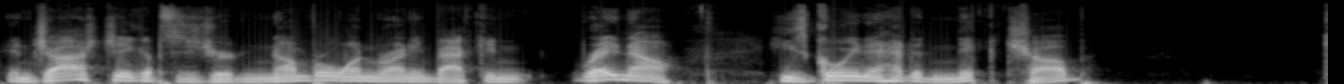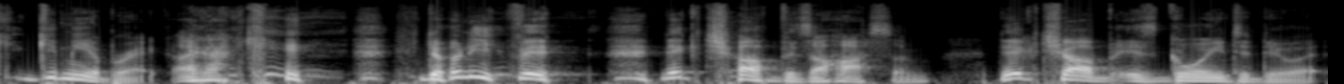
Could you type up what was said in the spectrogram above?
and Josh Jacobs is your number one running back, and right now he's going ahead of Nick Chubb. Give me a break. Like I can't. Don't even. Nick Chubb is awesome. Nick Chubb is going to do it.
